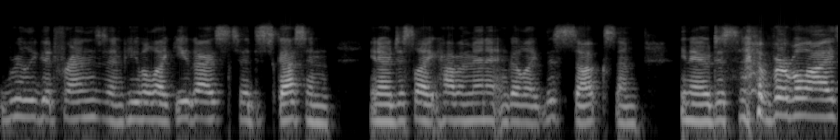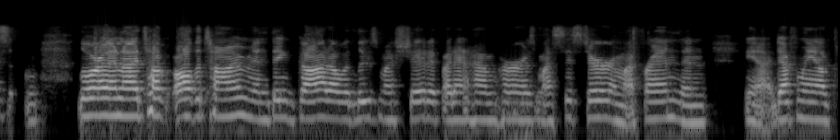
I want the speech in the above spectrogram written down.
really good friends and people like you guys to discuss and, you know, just like have a minute and go like, this sucks. And, you know, just verbalize. Laura and I talk all the time, and thank God I would lose my shit if I didn't have her as my sister and my friend. And, you know, definitely I've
